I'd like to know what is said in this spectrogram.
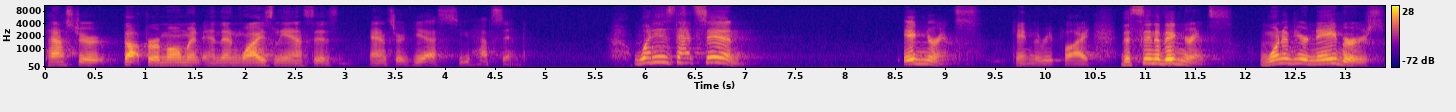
Pastor thought for a moment and then wisely answered, Yes, you have sinned. What is that sin? Ignorance. came the reply. The sin of ignorance. One of your neighbors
